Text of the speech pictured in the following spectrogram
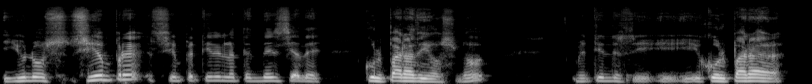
y uno siempre, siempre tiene la tendencia de culpar a Dios, ¿no? ¿Me entiendes? Y, culpar a,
